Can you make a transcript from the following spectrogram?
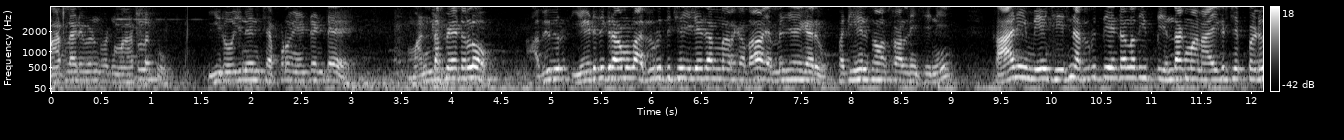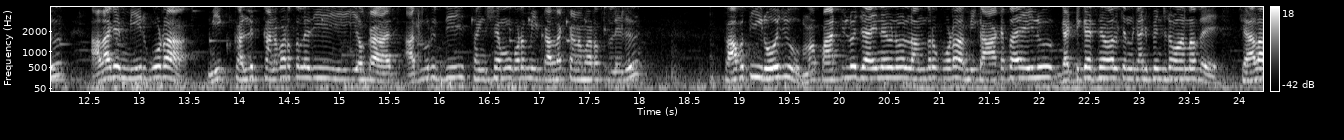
మాట్లాడేటువంటి మాటలకు ఈ రోజు నేను చెప్పడం ఏంటంటే మండపేటలో అభివృద్ధి ఏడిది గ్రామంలో అభివృద్ధి చేయలేదన్నారు కదా ఎమ్మెల్యే గారు పదిహేను సంవత్సరాల నుంచి కానీ మేము చేసిన అభివృద్ధి ఏంటన్నది ఇప్పుడు ఇందాక మా నాయకుడు చెప్పాడు. అలాగే మీరు కూడా మీకు కళ్ళకి కనబడతలేదు ఈ యొక్క అభివృద్ధి సంక్షేమం కూడా మీ కళ్ళకి కనబడతలేదు. కాబట్టి ఈరోజు మా పార్టీలో జాయిన్ అయిన వాళ్ళందరూ కూడా మీకు ఆకతాయిలు గట్టి కసే వాళ్ళ కింద కనిపించడం అన్నది. చాలా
